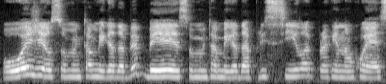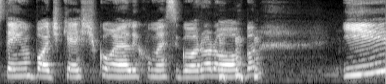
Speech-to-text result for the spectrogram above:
Hoje eu sou muito amiga da Bebê, sou muito amiga da Priscila, que pra quem não conhece, tem um podcast com ela e com o S. Gororoba. e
